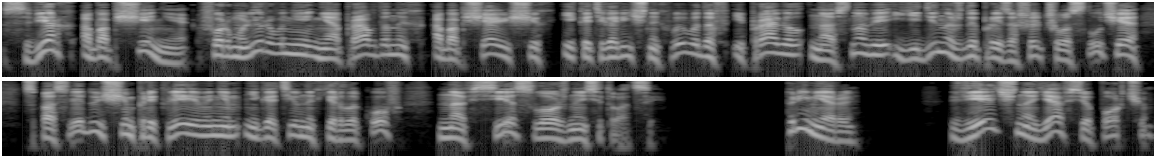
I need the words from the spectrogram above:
Сверхобобщение — формулирование неоправданных, обобщающих и категоричных выводов и правил на основе единожды произошедшего случая с последующим приклеиванием негативных ярлыков на все сложные ситуации. Примеры. Вечно я все порчу.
